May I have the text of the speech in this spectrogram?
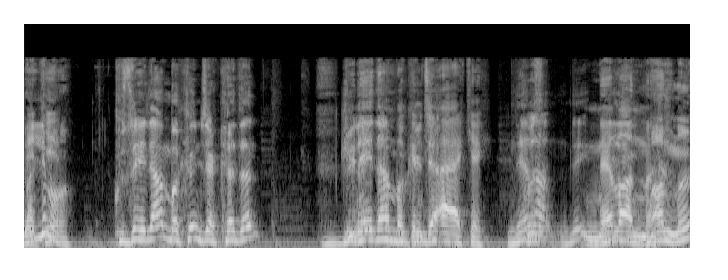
Belli Bakayım. mi o? Kuzeyden bakınca kadın, Güneyden bakınca erkek. Ne Kuz- lan? Ne- Ne lan mı? Lan mı?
